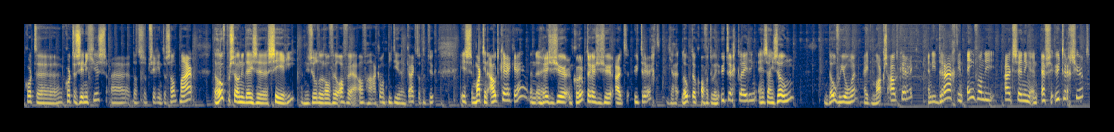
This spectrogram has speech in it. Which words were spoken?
korte, korte zinnetjes. Eh, dat is op zich interessant. Maar de hoofdpersoon in deze serie, nu zullen er al veel af, afhaken, want niet iedereen kijkt dat natuurlijk, is Martin Oudkerk, hè? Een, een regisseur, een corrupte regisseur uit Utrecht. Ja, loopt ook af en toe in Utrecht kleding. En zijn zoon, een dove jongen, heet Max Oudkerk. En die draagt in een van die uitzendingen een FC Utrecht shirt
